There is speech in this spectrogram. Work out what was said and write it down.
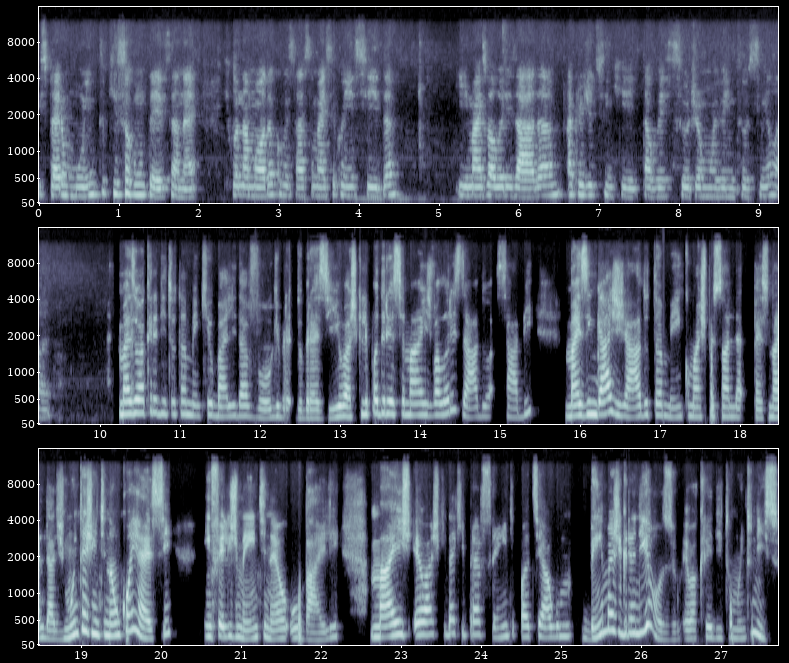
espero muito que isso aconteça, né? Que quando a moda começar a ser mais reconhecida e mais valorizada, acredito sim que talvez surja um evento similar. Mas eu acredito também que o baile da Vogue do Brasil, acho que ele poderia ser mais valorizado, sabe? Mais engajado também com mais personalidades. Muita gente não conhece, infelizmente, né, o, o baile, mas eu acho que daqui para frente pode ser algo bem mais grandioso. Eu acredito muito nisso.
